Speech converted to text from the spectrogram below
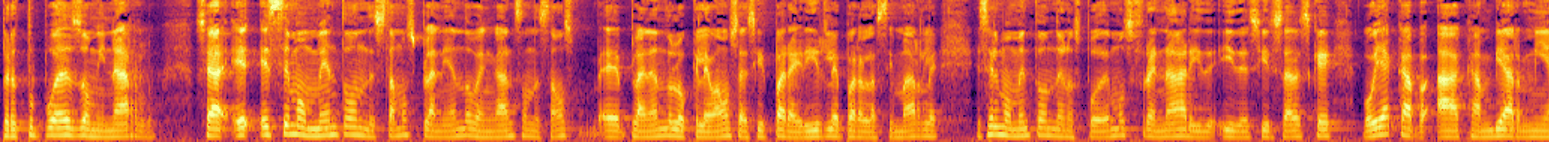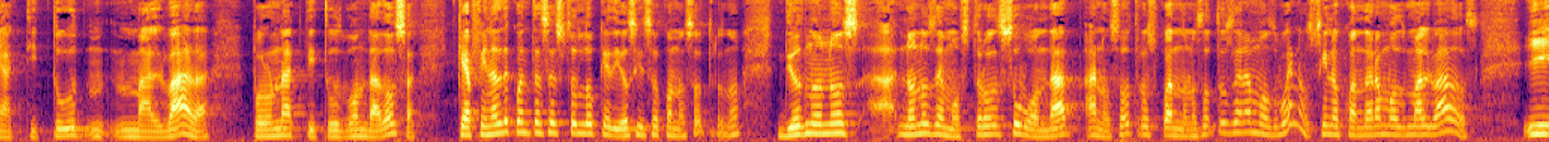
pero tú puedes dominarlo. O sea, e, ese momento donde estamos planeando venganza, donde estamos eh, planeando lo que le vamos a decir para herirle, para lastimarle, es el momento donde nos podemos frenar y, decir, ¿sabes qué? Voy a, a cambiar mi actitud malvada por una actitud bondadosa. Que a final de cuentas esto es lo que Dios hizo con nosotros, ¿no? Dios no nos, ah, no nos demostró su bondad a nosotros cuando nosotros éramos buenos, sino cuando éramos malvados. Y,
